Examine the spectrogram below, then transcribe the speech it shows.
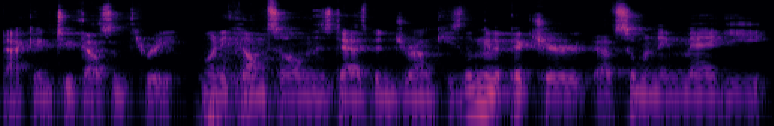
back in 2003. When he comes home, his dad's been drunk. He's looking at a picture of someone named Maggie.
